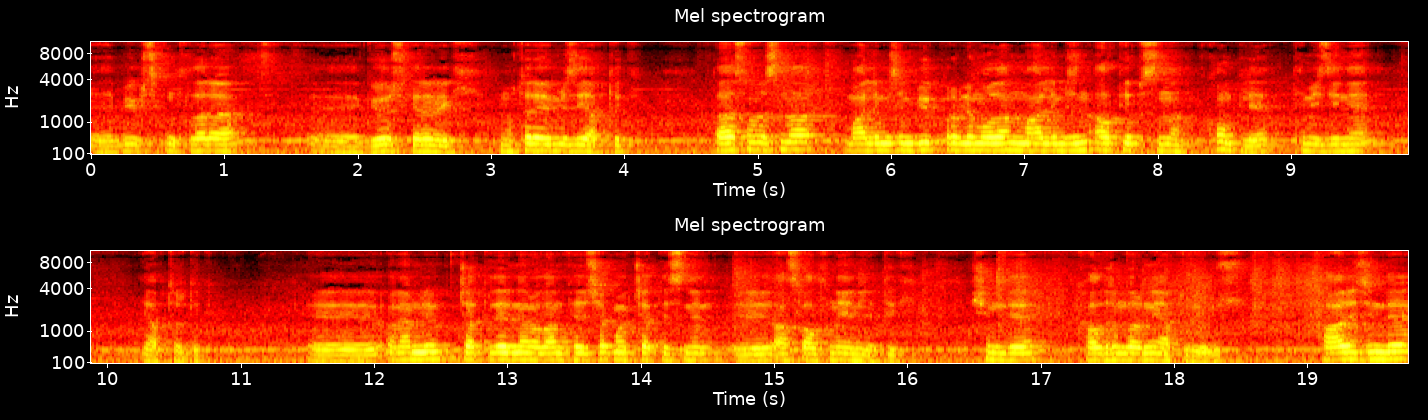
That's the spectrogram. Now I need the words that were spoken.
E, büyük sıkıntılara e, göğüs gererek muhtar evimizi yaptık. Daha sonrasında mahallemizin büyük problemi olan mahallemizin altyapısını komple temizliğini yaptırdık. Ee, önemli caddelerinden olan Fevzi Çakmak Caddesi'nin e, asfaltını yenilettik. Şimdi kaldırımlarını yaptırıyoruz. Haricinde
